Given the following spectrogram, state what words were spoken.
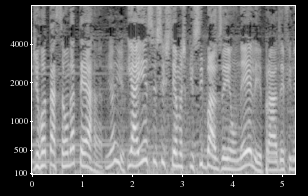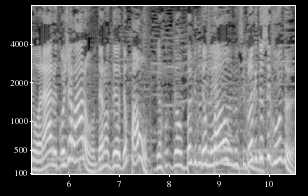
de rotação da Terra. E aí? E aí esses sistemas que se baseiam nele pra definir o horário congelaram, deram deu, deu pau. Deu, deu bug do Deu pau, no segundo. bug do segundo.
